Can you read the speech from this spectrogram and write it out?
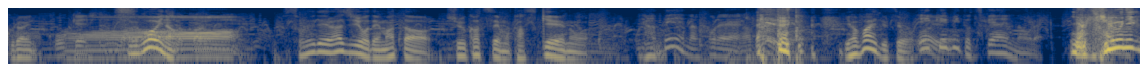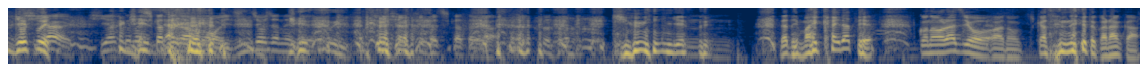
ぐらい。貢献してるすごいな社それでラジオでまた就活生も助けへの、やべえな、これ。やばいですよ。え AKB と付き合えんな、俺。いや、急に下水。飛躍の仕方がもう尋常じゃねえ。下飛躍の仕方が。急に下う水。んだって毎回だって、このラジオ、あの、聞かせねえとかなんか、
